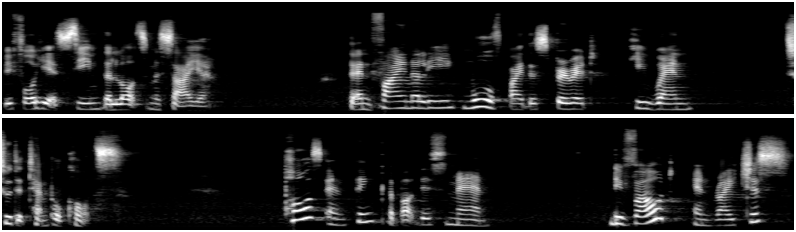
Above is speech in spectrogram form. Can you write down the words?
before he had seen the Lord's Messiah. Then finally, moved by the Spirit, he went to the temple courts. Pause and think about this man, devout and righteous,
